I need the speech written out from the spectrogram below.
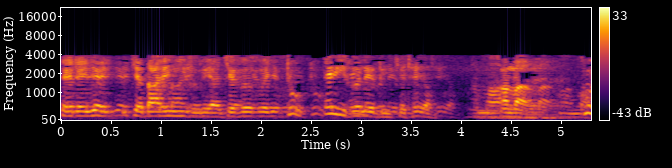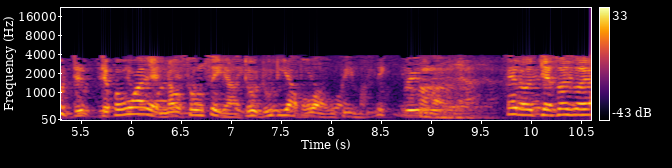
တဲတဲရဲ့စက်သားရင်းကြီးဆိုတွေကကျေဆွဲဆွဲတို့အဲ့ဒီဆွဲနေသူချက်ချက်ရောက်မှန်မှန်ပါဗျာခုဒီဘဝရဲ့နောက်ဆုံးစိတ်ဟာတို့ဒုတိယဘဝကိုပြီးမှာလေမှန်ပါဗျာအဲ့တော့ကျက်ဆွဲဆွဲရ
